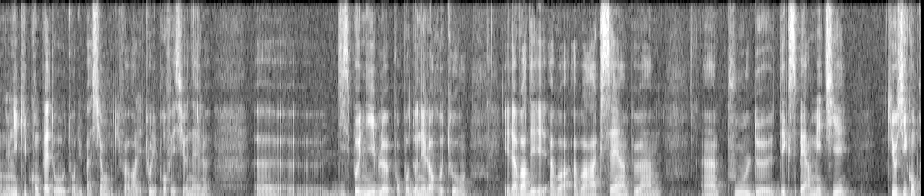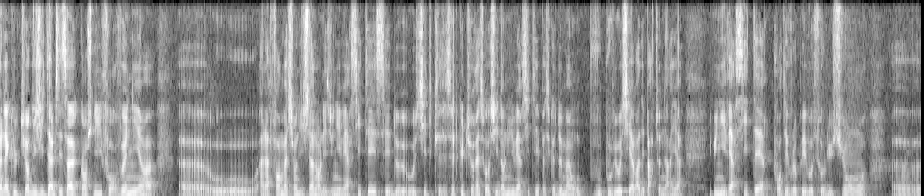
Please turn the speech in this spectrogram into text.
on est une équipe complète autour du patient donc il faut avoir les, tous les professionnels euh, disponibles pour, pour donner leur retour et d'avoir avoir, avoir accès un peu à un, un pool d'experts métiers qui aussi comprennent la culture digitale. C'est ça, quand je dis il faut revenir euh, à la formation digitale dans les universités, c'est de, aussi que cette culture elle soit aussi dans l'université, parce que demain, vous pouvez aussi avoir des partenariats universitaires pour développer vos solutions euh,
